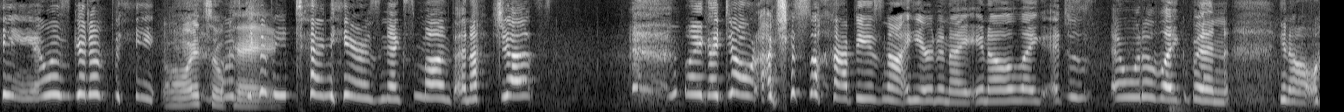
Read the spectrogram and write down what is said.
be, it was gonna be, Oh, it's okay. it was gonna be 10 years next month, and I just, like, I don't, I'm just so happy he's not here tonight, you know? Like, it just, it would have, like, been, you know,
